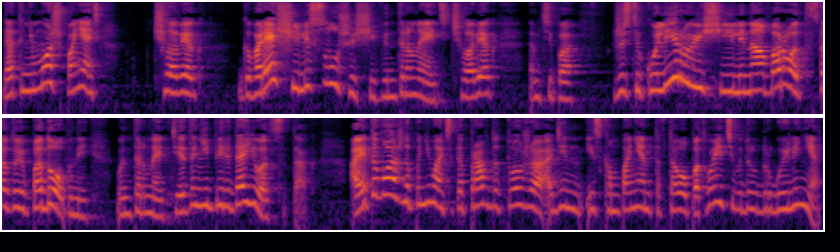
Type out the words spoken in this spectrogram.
Да, ты не можешь понять, человек говорящий или слушающий в интернете, человек, там, типа, жестикулирующий или, наоборот, статуеподобный в интернете. Это не передается так. А это важно понимать, это правда тоже один из компонентов того, подходите вы друг другу или нет.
